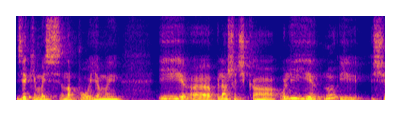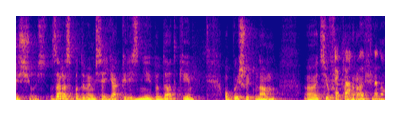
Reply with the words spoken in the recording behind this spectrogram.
з якимись напоями і е, пляшечка олії, ну і ще щось. Зараз подивимося, як різні додатки опишуть нам е, цю фотографію.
